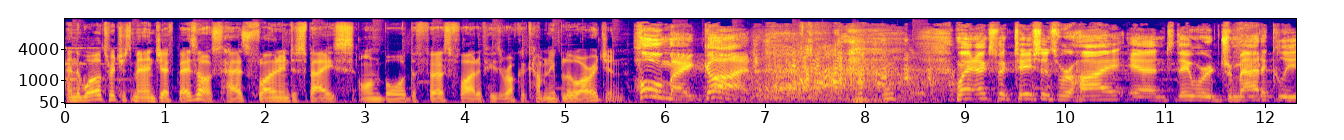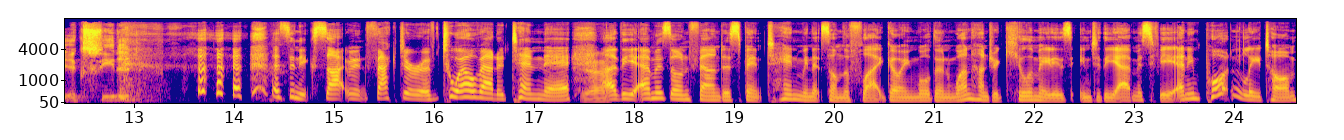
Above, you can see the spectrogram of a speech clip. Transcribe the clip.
And the world's richest man, Jeff Bezos, has flown into space on board the first flight of his rocket company, Blue Origin. Oh my God! My expectations were high and they were dramatically exceeded. That's an excitement factor of 12 out of 10 there. Yeah. Uh, the Amazon founder spent 10 minutes on the flight going more than 100 kilometres into the atmosphere. And importantly, Tom,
